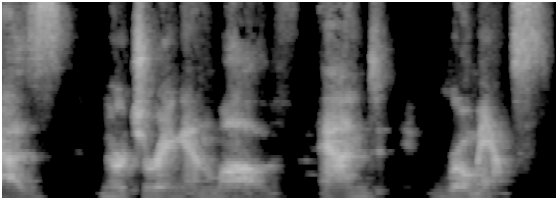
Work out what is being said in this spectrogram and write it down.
as nurturing and love and romance.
